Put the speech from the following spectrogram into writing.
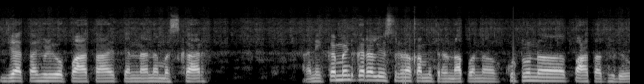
जे आता व्हिडिओ पाहत आहेत त्यांना नमस्कार. आणि कमेंट करायला विसरू नका मित्रांनो आपण कुठून पाहतात व्हिडिओ?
